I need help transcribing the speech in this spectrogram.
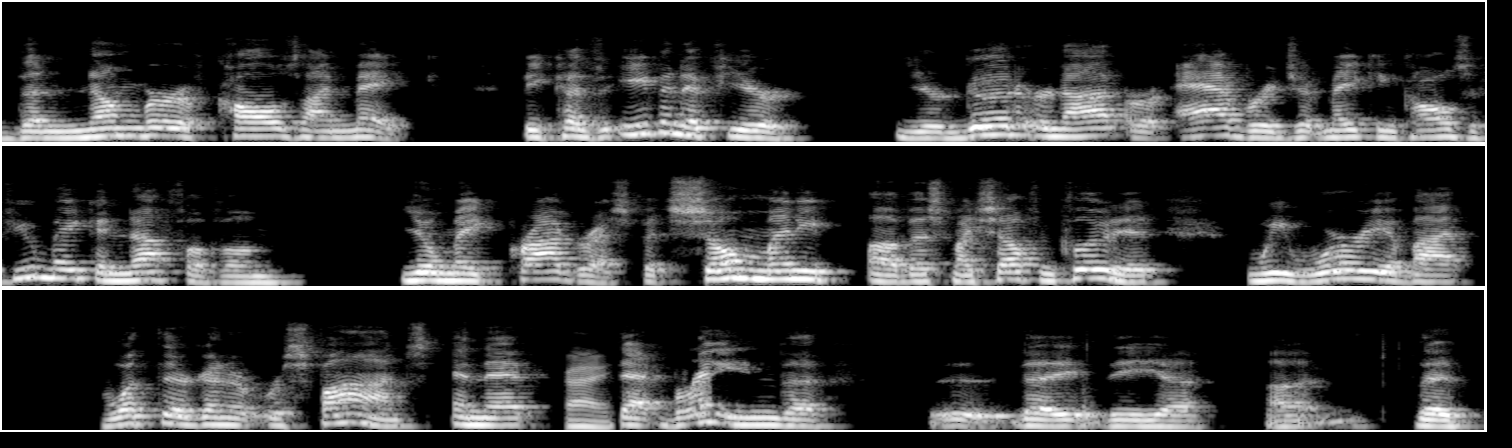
the number of calls I make because even if you're you're good or not or average at making calls if you make enough of them you'll make progress. But so many of us myself included we worry about what they're going to respond and that right. that brain the the the uh, uh, the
